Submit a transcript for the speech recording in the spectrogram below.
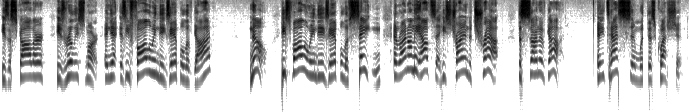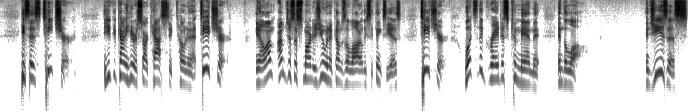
He's a scholar, he's really smart. And yet, is he following the example of God? No. He's following the example of Satan, and right on the outset, he's trying to trap the Son of God. And he tests him with this question. He says, Teacher, you could kind of hear a sarcastic tone in that. Teacher, you know, I'm, I'm just as smart as you when it comes to the law, or at least he thinks he is. Teacher, what's the greatest commandment in the law? And Jesus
